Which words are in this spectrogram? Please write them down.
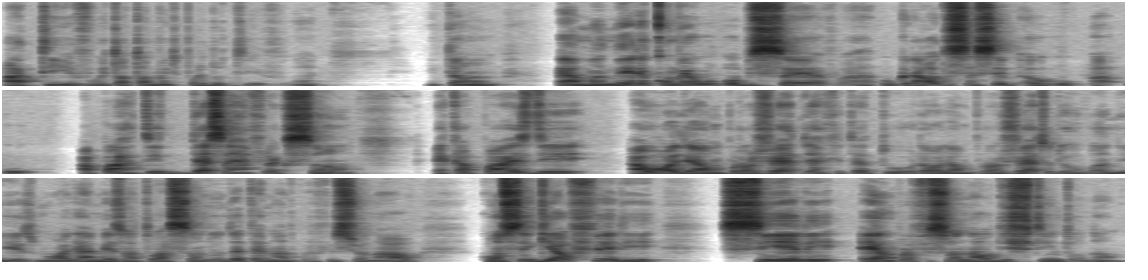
ativo e totalmente produtivo. Né? Então, é a maneira como eu observo, o grau de sensibilidade, a, a partir dessa reflexão, é capaz de ao olhar um projeto de arquitetura, ao olhar um projeto de urbanismo, olhar mesmo a atuação de um determinado profissional, conseguir auferir se ele é um profissional distinto ou não.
